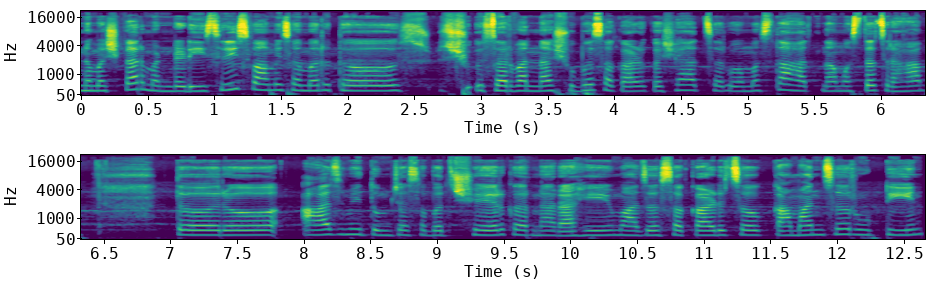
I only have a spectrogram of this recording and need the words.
नमस्कार मंडळी श्री स्वामी समर्थ शु सर्वांना शुभ सकाळ. कसे आहात सर्व? मस्त आहात ना? मस्तच राहा. तर आज मी तुमच्यासोबत शेअर करणार आहे माझं सकाळचं कामांचं रुटीन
